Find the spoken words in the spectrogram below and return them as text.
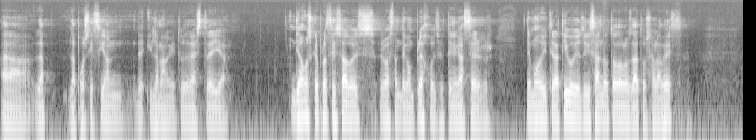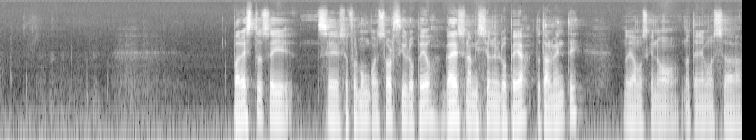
ah, la, posición y la magnitud de la estrella. Digamos que el procesado es, bastante complejo, se tiene que hacer de modo iterativo y utilizando todos los datos a la vez. Para esto se, se, formó un consorcio europeo. Gaia es una misión europea totalmente. No digamos que no, no tenemos ah,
